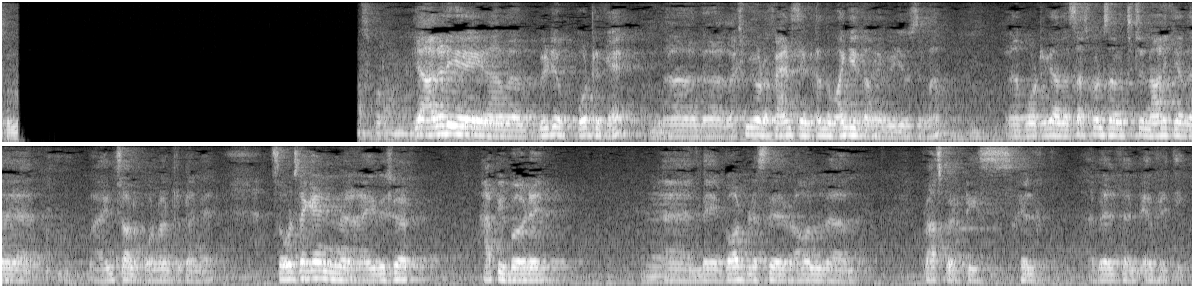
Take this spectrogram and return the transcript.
சொல்ல ஆசைப்படுறாங்க ஆல்ரெடி நான் வீடியோ போட்டிருக்கேன். நான் லக்ஷ்மியோட ஃபேன்ஸ் என்கிட்ட வந்து வாங்கியிருக்காங்க வீடியோஸ் எல்லாம். நான் போட்டிருக்கேன். அதை சஸ்பென்ஸை வச்சுட்டு நாளைக்கு அதை இன்ஸ்டால் போடலான்ட்டு இருக்காங்க. So once again I wish your happy birthday may God bless their all prosperities health wealth and everything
